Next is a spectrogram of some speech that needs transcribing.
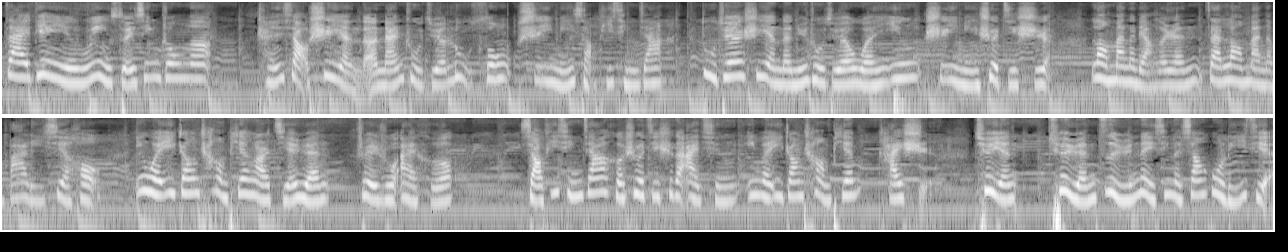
在电影《如影随心》中呢，陈晓饰演的男主角陆松是一名小提琴家，杜鹃饰演的女主角文英是一名设计师。浪漫的两个人在浪漫的巴黎邂逅，因为一张唱片而结缘，坠入爱河。小提琴家和设计师的爱情因为一张唱片开始，却源却源自于内心的相互理解，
